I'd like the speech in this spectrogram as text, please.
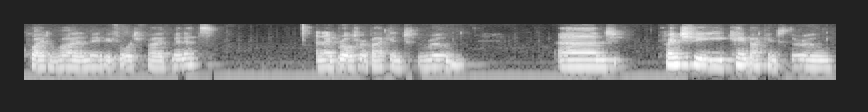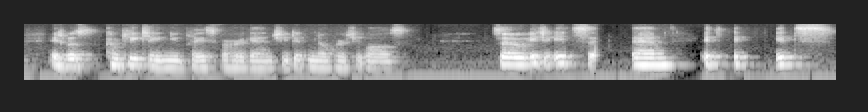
quite a while, maybe 45 minutes. And I brought her back into the room. And when she came back into the room, it was completely a new place for her again. She didn't know where she was. So it, it's um, it, it, it's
